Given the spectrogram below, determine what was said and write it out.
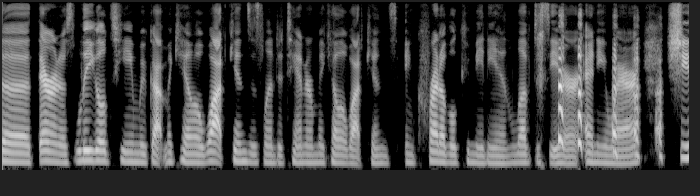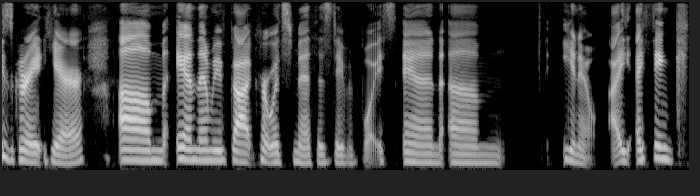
the Theranos legal team. We've got Michaela Watkins as Linda Tanner. Michaela Watkins, incredible comedian. Love to see her anywhere. She's great here. Um, and then we've got Kurtwood Smith as David Boies. And um, you know, I, I think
